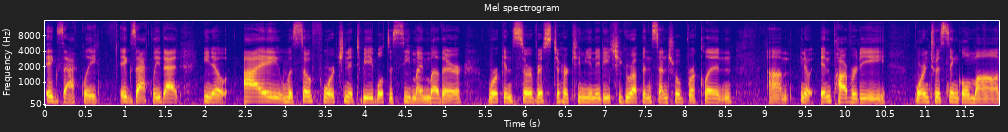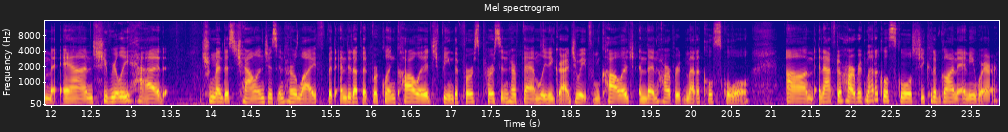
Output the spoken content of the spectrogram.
Exactly. Exactly that, you know, I was so fortunate to be able to see my mother work in service to her community. She grew up in central Brooklyn, um, you know, in poverty, born to a single mom, and she really had tremendous challenges in her life, but ended up at Brooklyn College, being the first person in her family to graduate from college, and then Harvard Medical School. Um, and after Harvard Medical School, she could have gone anywhere.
